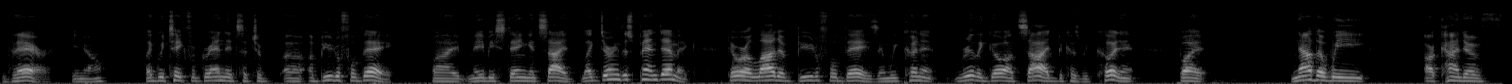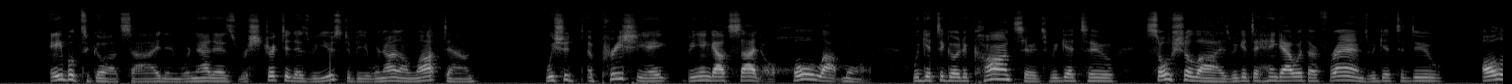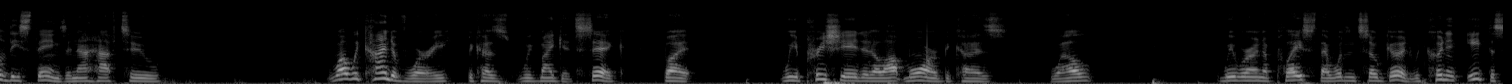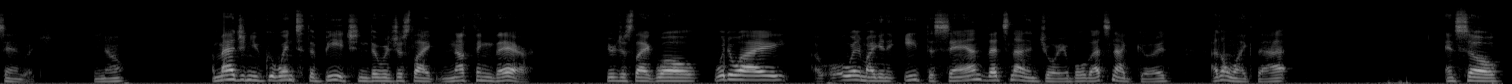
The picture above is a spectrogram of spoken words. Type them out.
there, you know? Like we take for granted such a, uh, a beautiful day by maybe staying inside. Like during this pandemic, there were a lot of beautiful days and we couldn't really go outside because we couldn't. But now that we are kind of able to go outside and we're not as restricted as we used to be, we're not on lockdown, we should appreciate being outside a whole lot more. We get to go to concerts, we get to socialize, we get to hang out with our friends, we get to do all of these things and not have to. Well, we kind of worry because we might get sick, but we appreciate it a lot more because, well, we were in a place that wasn't so good. We couldn't eat the sandwich, you know? Imagine you went to the beach and there was just like nothing there. You're just like, well, what do I, what am I going to eat the sand? That's not enjoyable. That's not good. I don't like that. And so,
